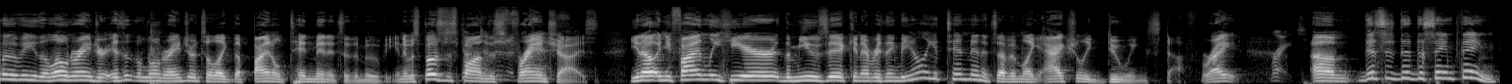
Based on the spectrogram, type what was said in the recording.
movie, The Lone Ranger, isn't the Lone Ranger until like the final ten minutes of the movie, and it was supposed to spawn this franchise. You know, and you finally hear the music and everything, but you only get ten minutes of him like actually doing stuff, right? Right. Um, this is did the same thing.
